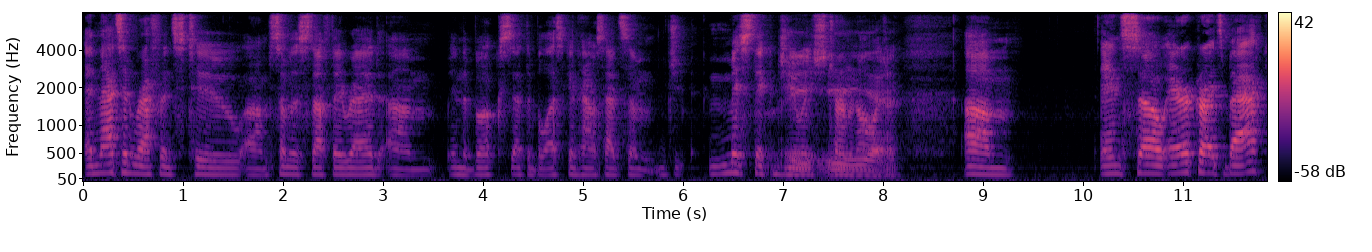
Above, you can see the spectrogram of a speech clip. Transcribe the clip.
and that's in reference to um, some of the stuff they read um, in the books at the Boleskine House had some Ju- mystic Jewish terminology. Um, and so Eric writes back,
